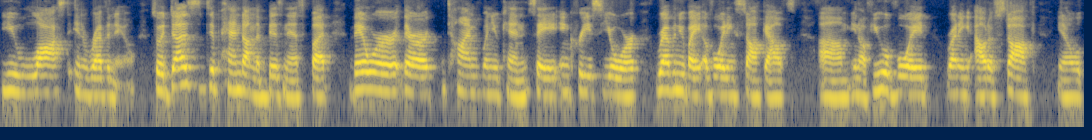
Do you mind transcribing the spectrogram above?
you lost in revenue. So it does depend on the business, but there were there are times when you can say increase your revenue by avoiding stockouts. Um, you know, if you avoid running out of stock, you know,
